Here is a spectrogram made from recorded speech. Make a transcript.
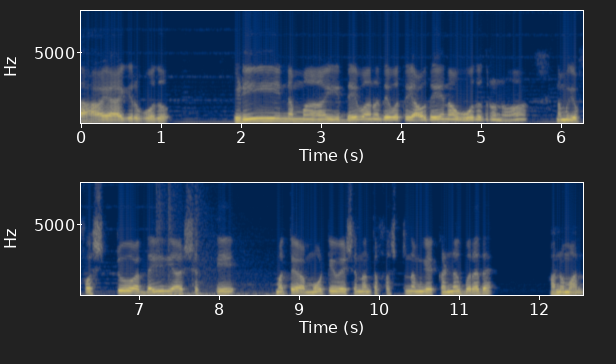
ಸಹಾಯ ಆಗಿರ್ಬೋದು ಇಡೀ ನಮ್ಮ ಈ ದೇವಾನು ದೇವತೆ ಯಾವುದೇ ನಾವು ಓದಿದ್ರು ನಮಗೆ ಫಸ್ಟು ಆ ಧೈರ್ಯ, ಶಕ್ತಿ ಮತ್ತು ಆ ಮೋಟಿವೇಶನ್ ಅಂತ ಫಸ್ಟ್ ನಮಗೆ ಕಣ್ಣಿಗೆ ಬರೋದೇ ಹನುಮಾನ್.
